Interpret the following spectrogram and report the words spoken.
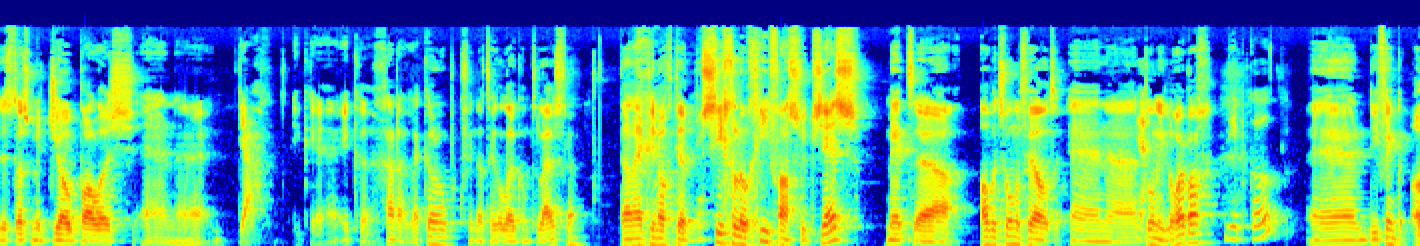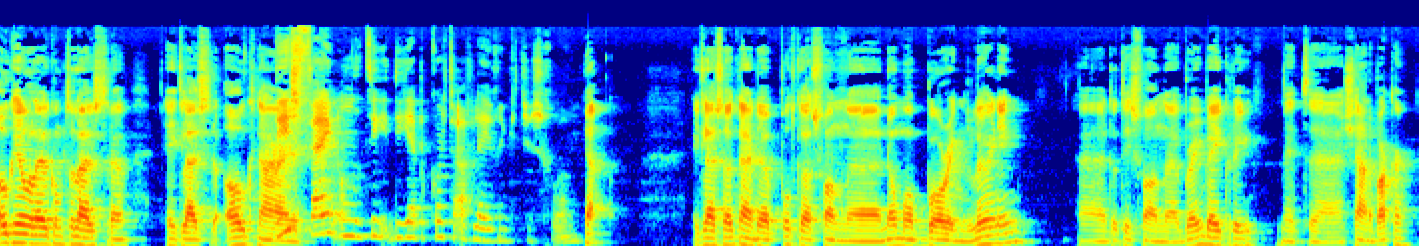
dus dat is met Joe Polish. En eh, ja, ik, eh, ik eh, ga daar lekker op. Ik vind dat heel leuk om te luisteren. Dan heb je nog de psychologie van succes met Albert Zonneveld en Tony Loorbach. Die heb ik ook. En die vind ik ook heel leuk om te luisteren. Ik luister ook naar. Die is fijn, omdat die, die hebben korte afleveringetjes gewoon. Ik luister ook naar de podcast van No More Boring Learning. Dat is van Brain Bakery met Sjane Bakker.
